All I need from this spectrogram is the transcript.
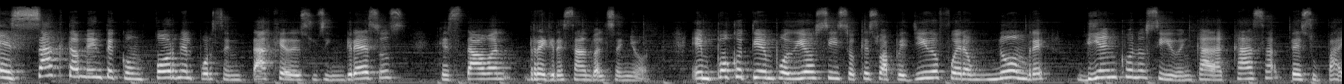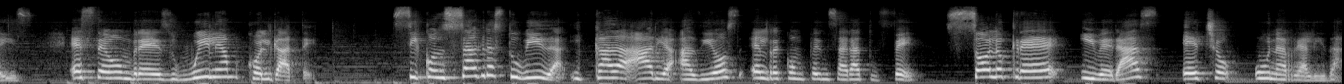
exactamente conforme al porcentaje de sus ingresos que estaban regresando al Señor. En poco tiempo Dios hizo que su apellido fuera un nombre bien conocido en cada casa de su país. Este hombre es William Colgate. Si consagras tu vida y cada área a Dios, Él recompensará tu fe. Solo cree y verás hecho una realidad.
